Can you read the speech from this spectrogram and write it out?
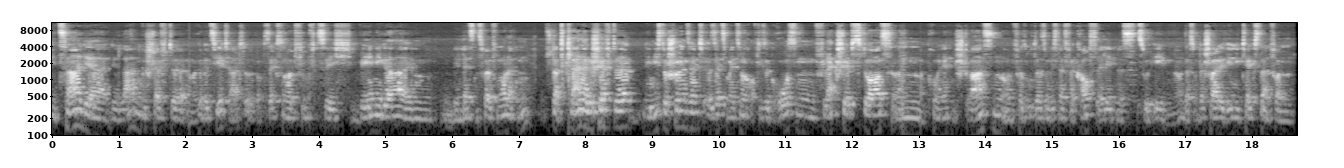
die Zahl der, der Ladengeschäfte reduziert hat. Also 650 weniger in, den letzten zwölf Monaten. Statt kleiner Geschäfte, die nicht so schön sind, setzen wir jetzt nur noch auf diese großen Flagship-Stores an prominenten Straßen und versucht da so ein bisschen das Verkaufserlebnis zu heben. Und das unterscheidet Inditex dann von,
